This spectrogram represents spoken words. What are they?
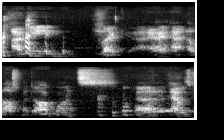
I mean, like, I, ha- I lost my dog once. Uh, that was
